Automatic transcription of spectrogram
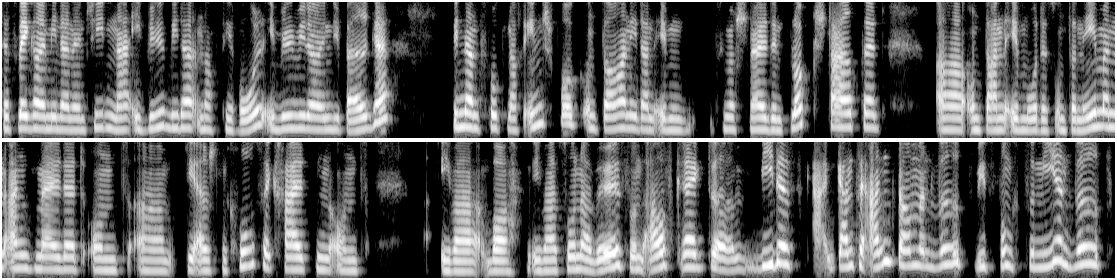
Deswegen habe ich mich dann entschieden, na, ich will wieder nach Tirol, ich will wieder in die Berge. Bin dann zurück nach Innsbruck und da habe ich dann eben ziemlich schnell den Blog gestartet äh, und dann eben wo das Unternehmen angemeldet und äh, die ersten Kurse gehalten und ich war, boah, ich war so nervös und aufgeregt, äh, wie das Ganze angenommen wird, wie es funktionieren wird.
